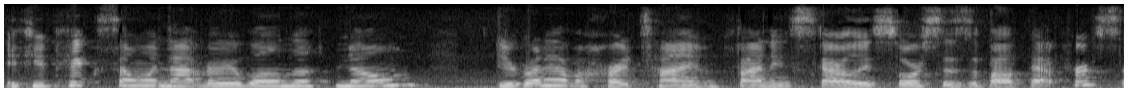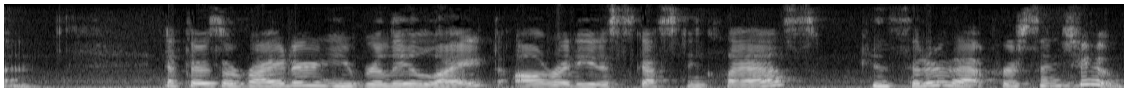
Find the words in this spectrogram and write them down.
If you pick someone not very well known, you're going to have a hard time finding scholarly sources about that person. If there's a writer you really liked already discussed in class, consider that person too.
